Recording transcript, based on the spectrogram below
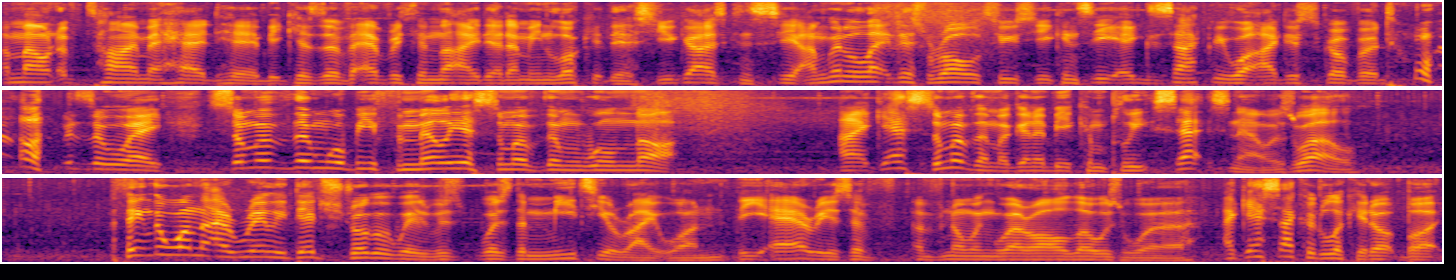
amount of time ahead here because of everything that I did. I mean, look at this. You guys can see. I'm going to let this roll too so you can see exactly what I discovered while I was away. Some of them will be familiar, some of them will not. And I guess some of them are going to be complete sets now as well. I think the one that I really did struggle with was, was the meteorite one, the areas of, of knowing where all those were. I guess I could look it up, but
